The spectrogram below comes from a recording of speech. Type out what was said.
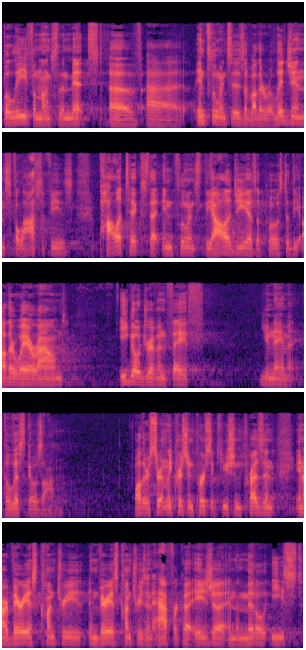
belief amongst the midst of uh, influences of other religions, philosophies, politics that influence theology as opposed to the other way around, ego driven faith, you name it, the list goes on. While there's certainly Christian persecution present in our various countries, in various countries in Africa, Asia, and the Middle East,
